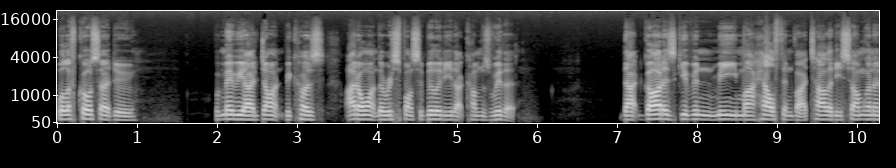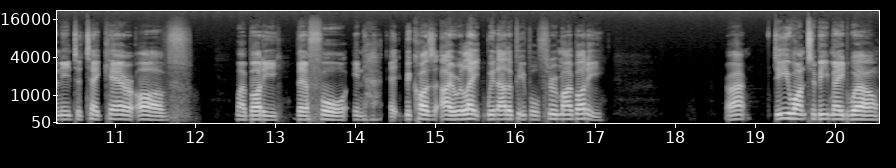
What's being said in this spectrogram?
Well, of course I do. But maybe I don't because I don't want the responsibility that comes with it that God has given me my health and vitality, so I'm going to need to take care of my body, therefore, in, eh, because I relate with other people through my body. Right? Do you want to be made well?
